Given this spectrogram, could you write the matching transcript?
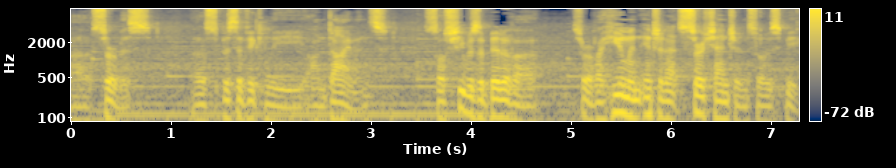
uh, service, uh, specifically on diamonds, so she was a bit of a sort of a human internet search engine, so to speak.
